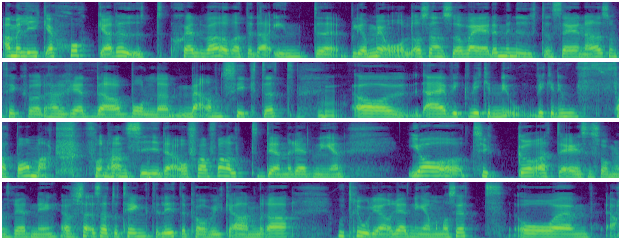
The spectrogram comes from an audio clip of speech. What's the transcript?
ja, men lika chockade ut själva över att det där inte blir mål. Och sen så vad är det minuten senare som fick för det här räddar bollen med ansiktet. Ja, nej, vil- vilken, vilken ofattbar match från hans sida och framförallt den räddningen. Jag tycker att det är säsongens räddning. Jag satt och tänkte lite på vilka andra otroliga räddningar man har sett. Och ehm, ja,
